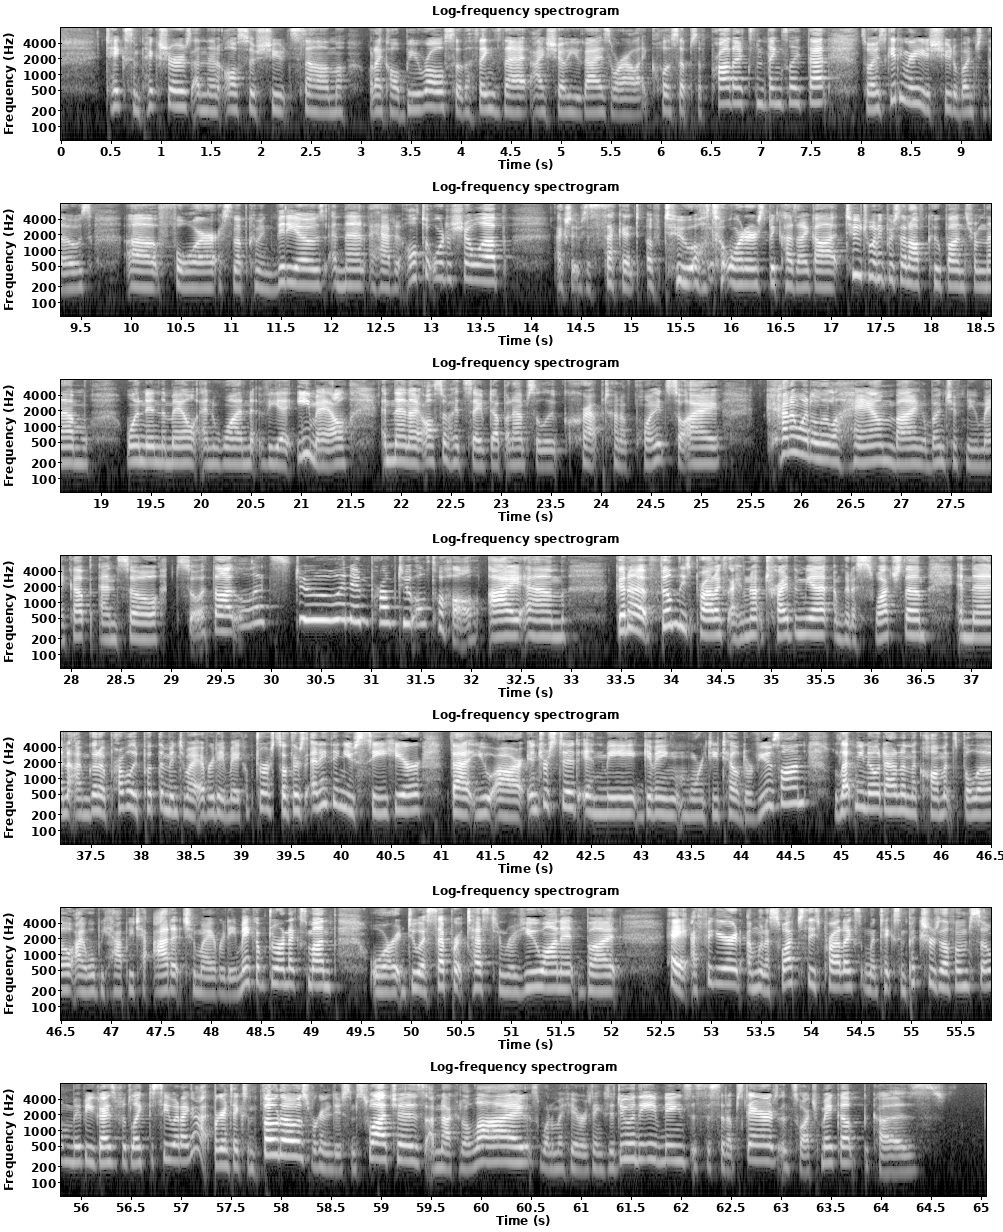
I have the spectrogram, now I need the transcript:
take some pictures and then also shoot some what I call b-roll so the things that I show you guys where I like close-ups of products and things like that so I was getting ready to shoot a bunch of those uh, for some upcoming videos and then I had an Ulta order show up actually it was a second of two Ulta orders because I got two 20% off coupons from them, one in the mail and one via email. And then I also had saved up an absolute crap ton of points. So I kind of went a little ham buying a bunch of new makeup and so so I thought let's do an impromptu Ulta haul. I am gonna film these products. I have not tried them yet. I'm gonna swatch them and then I'm gonna probably put them into my everyday makeup drawer. So if there's anything you see here that you are interested in me giving more detailed reviews on, let me know down in the comments below. I will be happy to add it to my everyday makeup drawer next month or do a separate test and review on it. But hey, I figured I'm gonna swatch these products, I'm gonna take some pictures of them, so maybe you guys would like to see what I got. We're gonna take some photos, we're gonna do some swatches. I'm not gonna lie, it's one of my favorite things to do in the evenings is to sit upstairs and swatch makeup because,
